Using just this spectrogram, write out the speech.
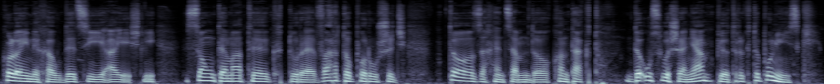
kolejnych audycji, a jeśli są tematy, które warto poruszyć, to zachęcam do kontaktu. Do usłyszenia, Piotr Topoliński.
